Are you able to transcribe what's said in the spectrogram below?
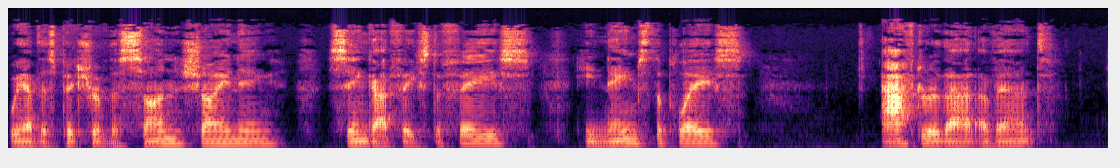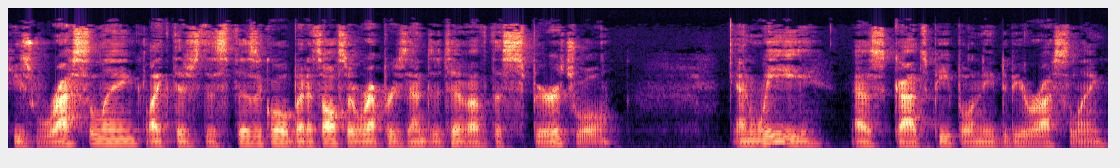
We have this picture of the sun shining, seeing God face to face. He names the place after that event. He's wrestling, like there's this physical, but it's also representative of the spiritual. And we, as God's people, need to be wrestling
